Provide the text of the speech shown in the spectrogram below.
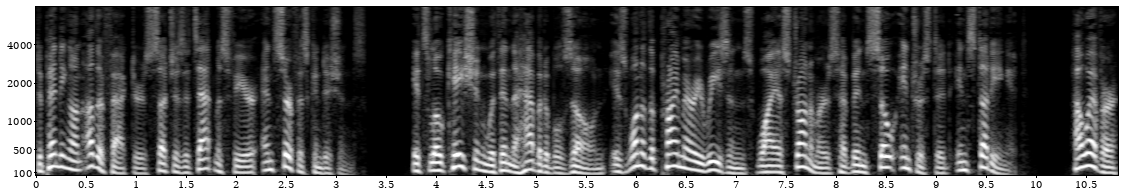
depending on other factors such as its atmosphere and surface conditions. Its location within the habitable zone is one of the primary reasons why astronomers have been so interested in studying it. However,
